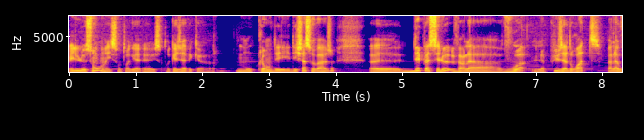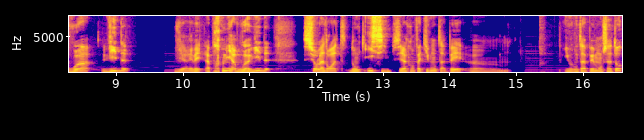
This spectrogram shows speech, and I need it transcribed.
ils le sont, hein, ils, sont ils, sont engagés avec euh, mon clan des, chats sauvages, euh, déplacez-le vers la voie la plus à droite, vers la voie vide j'y arriver, la première voie vide sur la droite, donc ici. C'est-à-dire qu'en fait, ils vont taper... Euh, ils vont taper mon château.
